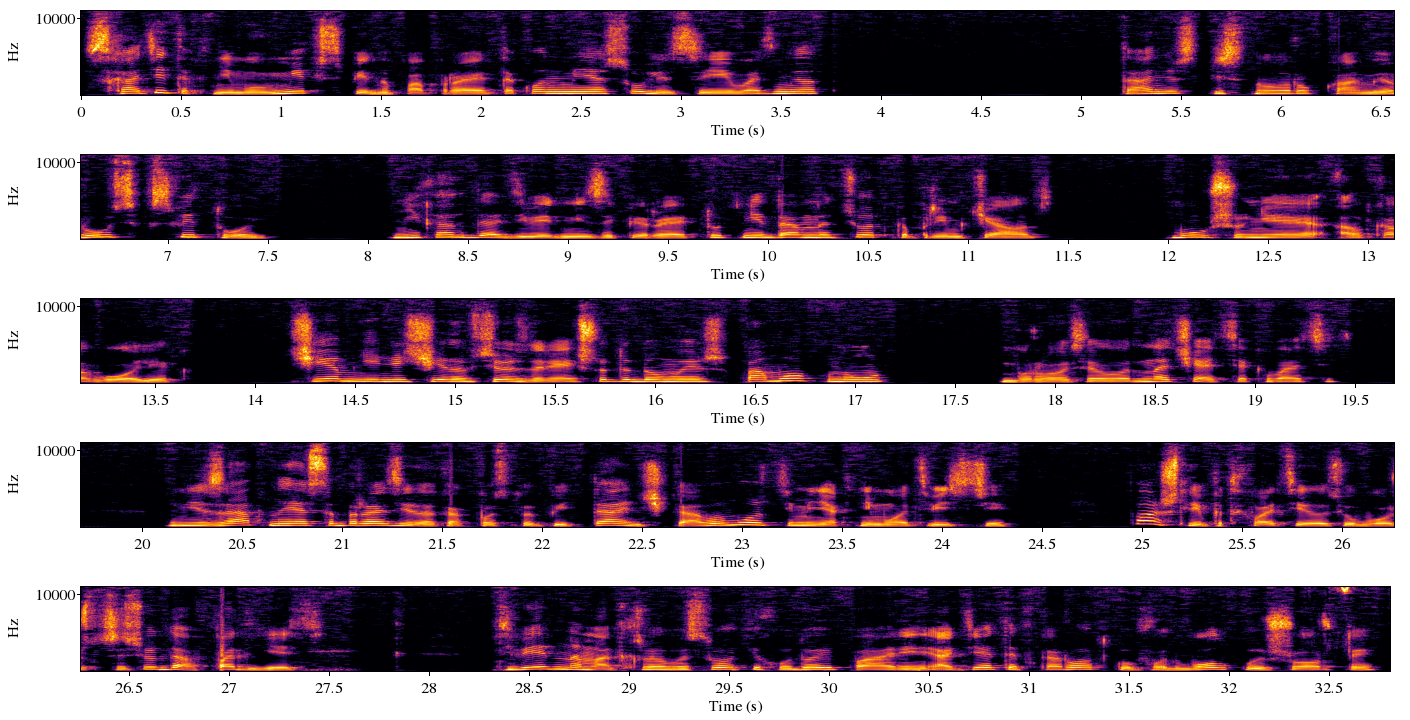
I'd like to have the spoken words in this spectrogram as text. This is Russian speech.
Сходи-то к нему, миг спину поправит, так он меня с улицы и возьмет. Таня сплеснула руками. «Русик святой. Никогда дверь не запирает. Тут недавно тетка примчалась. Муж у нее алкоголик. Чем не лечила, все зря. И что ты думаешь, помог? Ну?» Бросил в одночасье, хватит. Внезапно я сообразила, как поступить. «Танечка, а вы можете меня к нему отвезти?» «Пошли», — подхватилась уборщица, — «сюда, в подъезд». Дверь нам открыл высокий худой парень, одетый в короткую футболку и шорты.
